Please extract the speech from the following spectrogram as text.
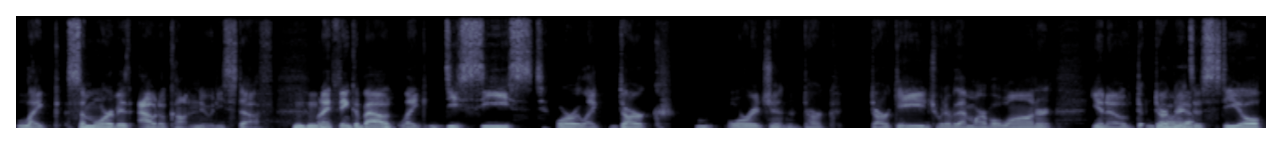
like some more of his out of continuity stuff. Mm-hmm. When I think about mm-hmm. like DCeased or like Dark Origin or Dark Dark Age, whatever that Marvel one, or you know, Dark oh, Knights yeah. of Steel.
